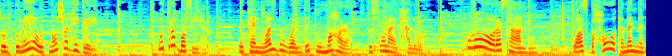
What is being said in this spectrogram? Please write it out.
312 هجريا. وتربى فيها وكان والده ووالدته مهرة في صنع الحلوى. وهو ورثها عنهم وأصبح هو كمان من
